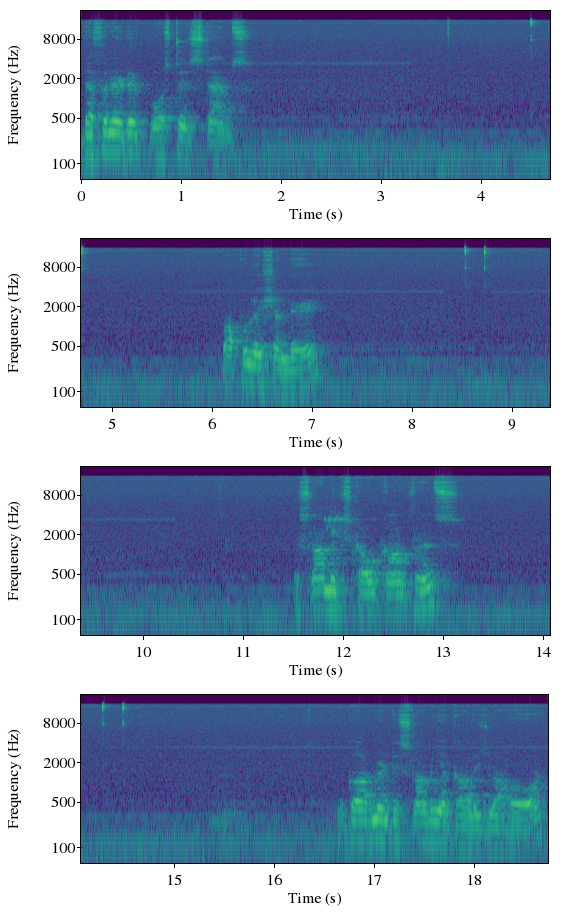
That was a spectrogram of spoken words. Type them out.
Definitive postage stamps. Population Day, Islamic Scout Conference, Government Islamia College Lahore,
